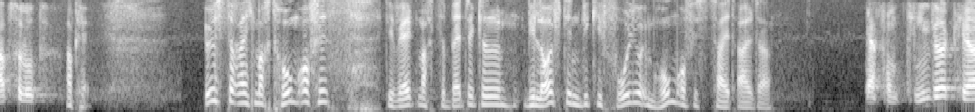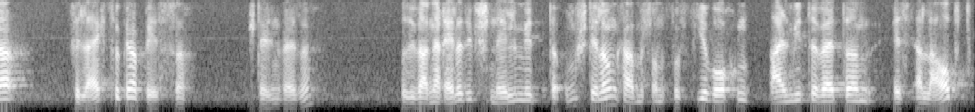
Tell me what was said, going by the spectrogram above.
Absolut. Okay. Österreich macht Homeoffice, die Welt macht Sabbatical. Wie läuft denn Wikifolio im Homeoffice-Zeitalter? Ja, vom Teamwork her vielleicht sogar besser, stellenweise. Also wir waren ja relativ schnell mit der Umstellung, haben schon vor vier Wochen allen Mitarbeitern es erlaubt,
